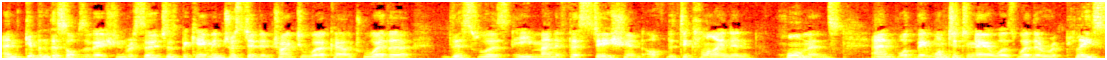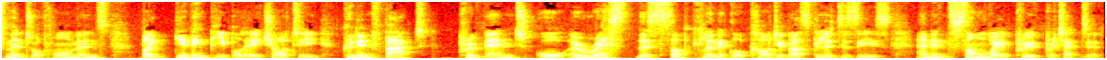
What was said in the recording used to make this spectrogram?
And given this observation, researchers became interested in trying to work out whether this was a manifestation of the decline in hormones. And what they wanted to know was whether replacement of hormones by giving people HRT could in fact prevent or arrest this subclinical cardiovascular disease and in some way prove protective.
